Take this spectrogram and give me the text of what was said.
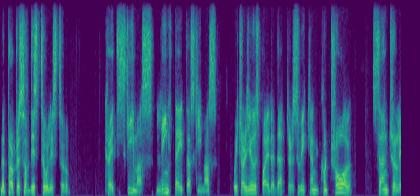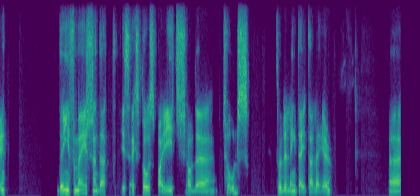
The purpose of this tool is to create schemas, linked data schemas, which are used by the adapter. So we can control centrally the information that is exposed by each of the tools to the linked data layer. Uh,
